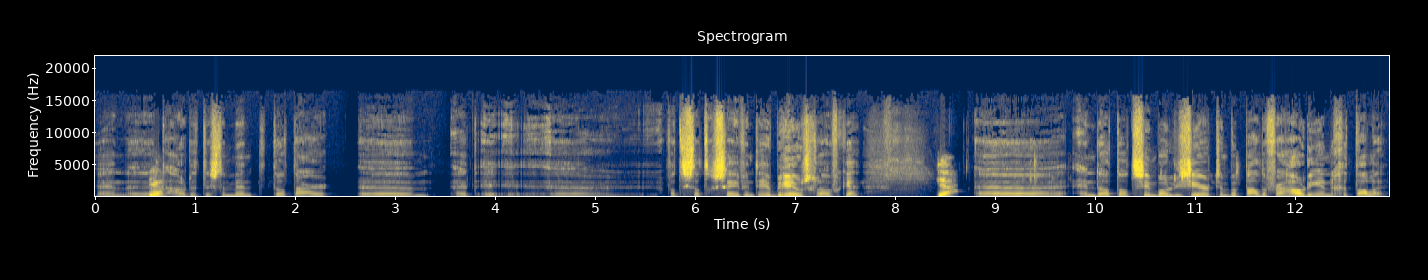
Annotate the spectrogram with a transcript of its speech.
uh, ja. het Oude Testament, dat daar. Uh, het, uh, wat is dat geschreven in het Hebreeuws, geloof ik, hè? Ja. En dat dat symboliseert een bepaalde verhouding en getallen.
